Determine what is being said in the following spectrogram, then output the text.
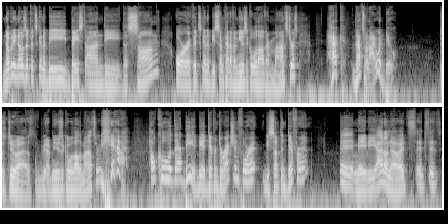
Nobody knows if it's going to be based on the the song or if it's going to be some kind of a musical with all their monsters. Heck, that's what I would do. Just do a, a musical with all the monsters. Yeah. How cool would that be? It'd be a different direction for it. Be something different. Eh, maybe I don't know. It's it's it's.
